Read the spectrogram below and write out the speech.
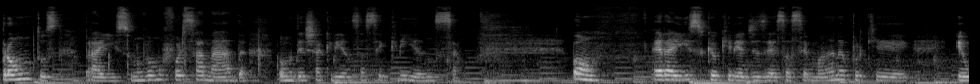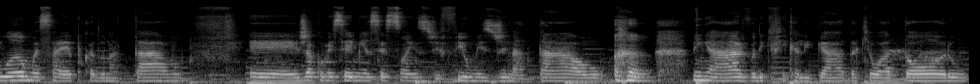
prontos para isso. Não vamos forçar nada, vamos deixar a criança ser criança. Bom, era isso que eu queria dizer essa semana, porque eu amo essa época do Natal. É, já comecei minhas sessões de filmes de Natal, minha árvore que fica ligada, que eu adoro.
